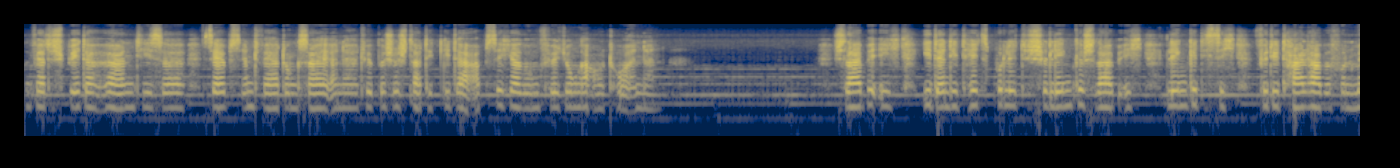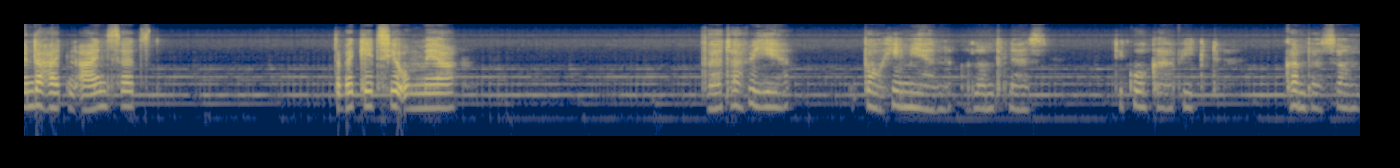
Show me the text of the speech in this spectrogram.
und werde später hören, diese Selbstentwertung sei eine typische Strategie der Absicherung für junge AutorInnen. Schreibe ich identitätspolitische Linke, schreibe ich Linke, die sich für die Teilhabe von Minderheiten einsetzt. Dabei geht es hier um mehr Wörter wie Bohemian, Lumpness, die Gurke wiegt cumbersome,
